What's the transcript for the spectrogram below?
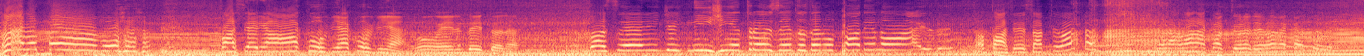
Vamos, povo! Parceirinho, uma curvinha, curvinha. Bom, ele não deitou, né? Parceirinho de ninjinha 300 dando pau de nós. O parceiro sabe pilotar. Lá, lá na captura dele, lá na captura.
